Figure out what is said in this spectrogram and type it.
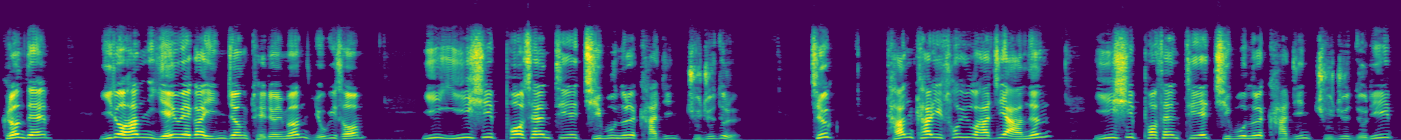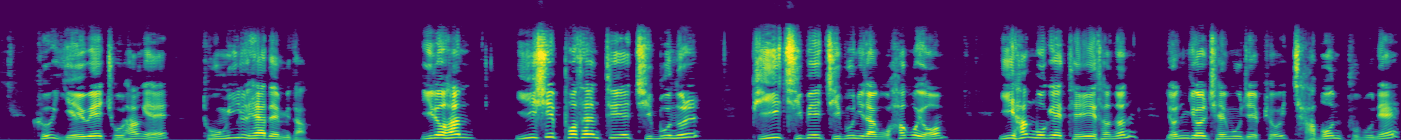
그런데 이러한 예외가 인정되려면 여기서 이 20%의 지분을 가진 주주들 즉 단칼이 소유하지 않은 20%의 지분을 가진 주주들이 그 예외 조항에 동의를 해야 됩니다. 이러한 20%의 지분을 비지배 지분이라고 하고요. 이 항목에 대해서는 연결 재무제표의 자본 부분에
